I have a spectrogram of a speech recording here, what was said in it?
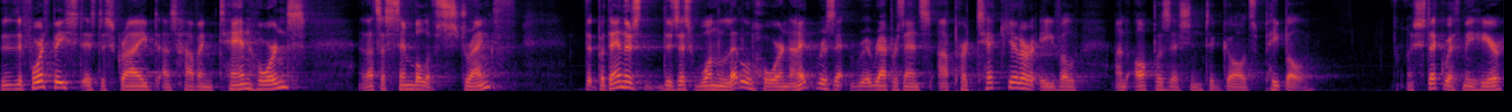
The fourth beast is described as having ten horns that's a symbol of strength. But then there's, there's this one little horn, and it represents a particular evil and opposition to God's people. Now, stick with me here.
